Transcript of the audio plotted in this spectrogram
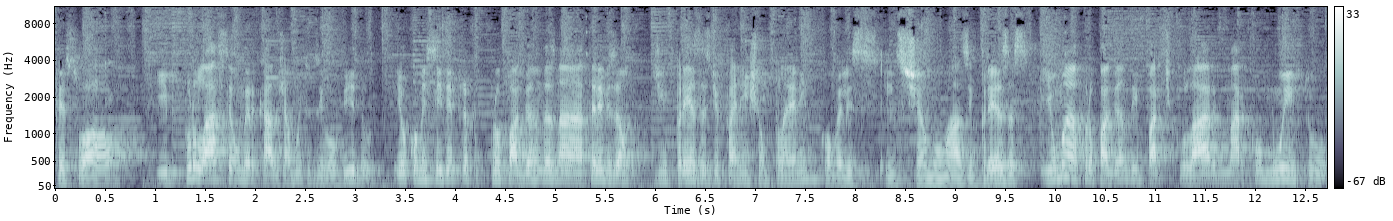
pessoal. E por lá ser um mercado já muito desenvolvido, eu comecei a ver propagandas na televisão de empresas de financial planning, como eles, eles chamam as empresas. E uma propaganda em particular marcou muito.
